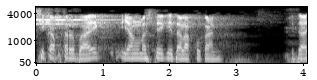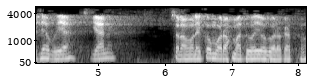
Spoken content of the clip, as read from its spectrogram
sikap terbaik yang mesti kita lakukan. Itu aja Bu ya. Sekian. Assalamualaikum warahmatullahi wabarakatuh.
